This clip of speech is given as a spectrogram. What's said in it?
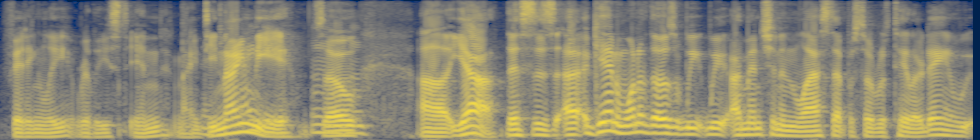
fittingly released in 1990. So. Uh, yeah, this is uh, again one of those we, we I mentioned in the last episode with Taylor Dayne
